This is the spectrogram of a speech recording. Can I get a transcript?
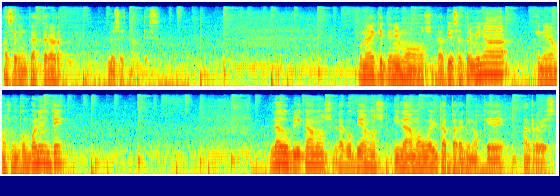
hacer encastrar los estantes. Una vez que tenemos la pieza terminada, generamos un componente, la duplicamos, la copiamos y la damos vuelta para que nos quede al revés.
